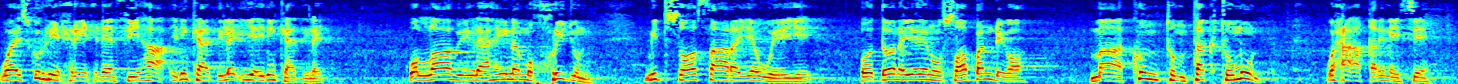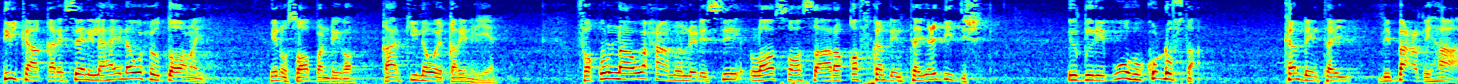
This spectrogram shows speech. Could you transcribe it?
waa isku riixriixdeen fiihaa idinkaa dilay iyo idinkaa dilay wallaahu ilaahayna mukhrijun mid soo saaraya weeye oo doonaya inuu soo bandhigo maa kuntum taktumuun waxaa aqarinayseen dilka aqariseen ilaahayna wuxuu doonay inuu soo bandhigo qaarkiina way qarinayeen fa qulnaa waxaanu nidhi si loo soo saaro qof kan dhintay ciddii dishay. Idribuuhu ku dhufta kan dhintay bibacdihaa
